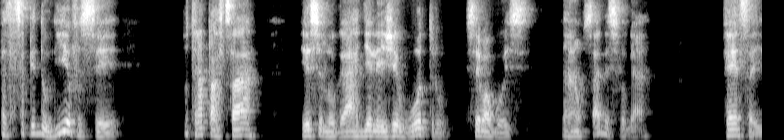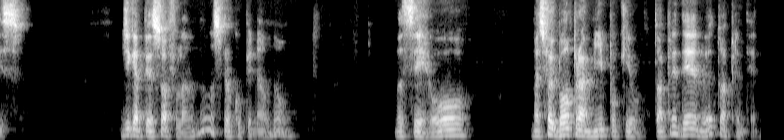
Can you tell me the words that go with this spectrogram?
Mas é sabedoria você ultrapassar esse lugar de eleger o outro seu algoz. Não, sai desse lugar. Vença isso. Diga a pessoa, fulano, não se preocupe, não, não você errou, mas foi bom para mim porque eu estou aprendendo, eu estou aprendendo.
